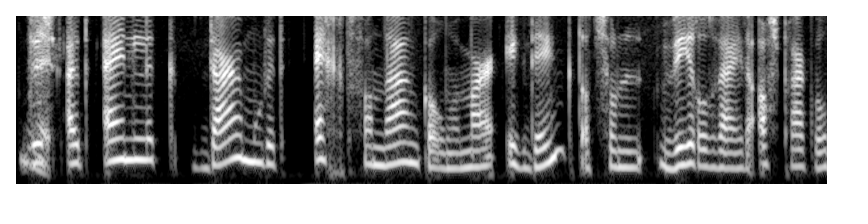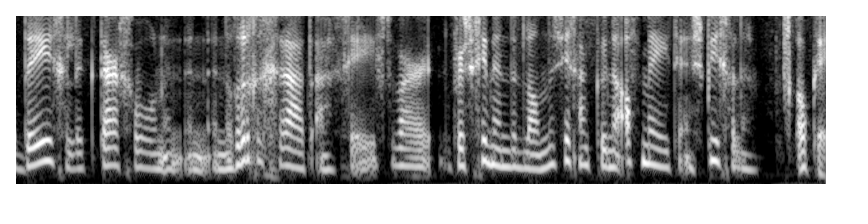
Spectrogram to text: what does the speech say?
dus Nee. uiteindelijk daar moet het echt vandaan komen. Maar ik denk dat zo'n wereldwijde afspraak wel degelijk... daar gewoon een, een, een ruggengraat aan geeft... waar verschillende landen zich aan kunnen afmeten en spiegelen. Oké,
